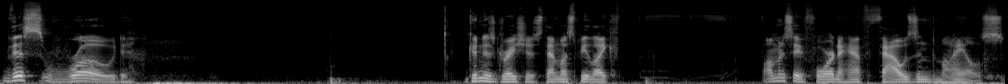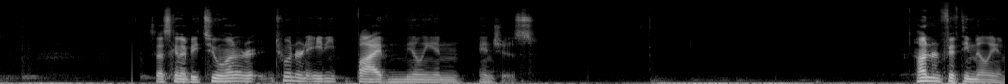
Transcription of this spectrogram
this road, goodness gracious, that must be like, I'm gonna say four and a half thousand miles. So that's gonna be 200, 285 million inches. 150 million.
